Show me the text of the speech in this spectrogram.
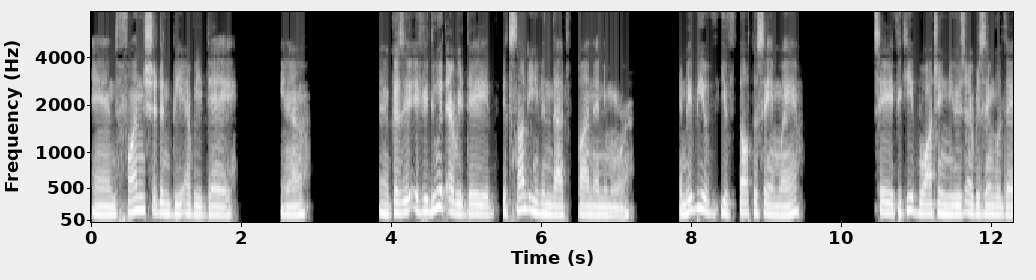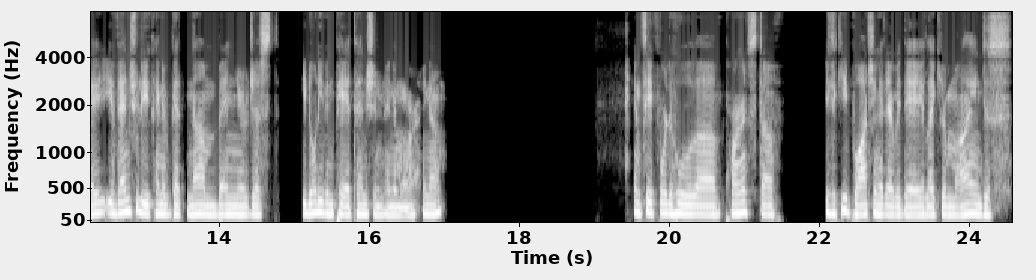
and fun shouldn't be every day you know? Because if you do it every day it's not even that fun anymore. And maybe you've, you've felt the same way. Say if you keep watching news every single day eventually you kind of get numb and you're just you don't even pay attention anymore you know? And say for the whole uh, porn stuff if you keep watching it every day like your mind just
